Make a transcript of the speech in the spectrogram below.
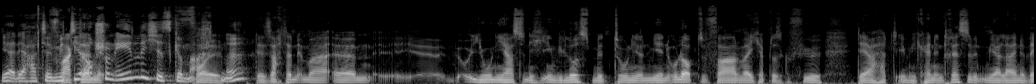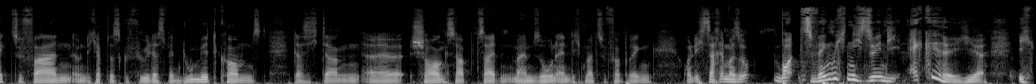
Ja, der hatte mit dir auch schon Ähnliches gemacht, voll. ne? Der sagt dann immer, ähm, äh, Joni, hast du nicht irgendwie Lust, mit Toni und mir in Urlaub zu fahren? Weil ich habe das Gefühl, der hat irgendwie kein Interesse, mit mir alleine wegzufahren. Und ich habe das Gefühl, dass wenn du mitkommst, dass ich dann äh, Chance habe, Zeit mit meinem Sohn endlich mal zu verbringen. Und ich sage immer so, boah, zwäng mich nicht so in die Ecke hier. Ich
